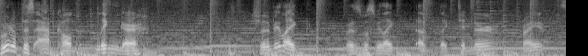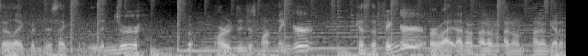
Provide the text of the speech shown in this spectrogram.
boot up this app called Linger. Should it be like? It's supposed to be like a, like Tinder, right? So like, would just like Linger, or do you just want Linger? Cause the finger, or what? I don't, I don't, I don't, I don't get it.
